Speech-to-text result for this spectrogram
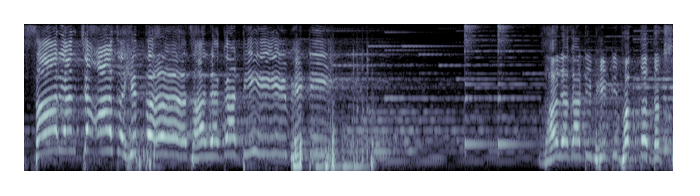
साऱ्यांच्या आज हित झाल्या गाठी भेटी झाल्या गाठी भेटी फक्त दक्ष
